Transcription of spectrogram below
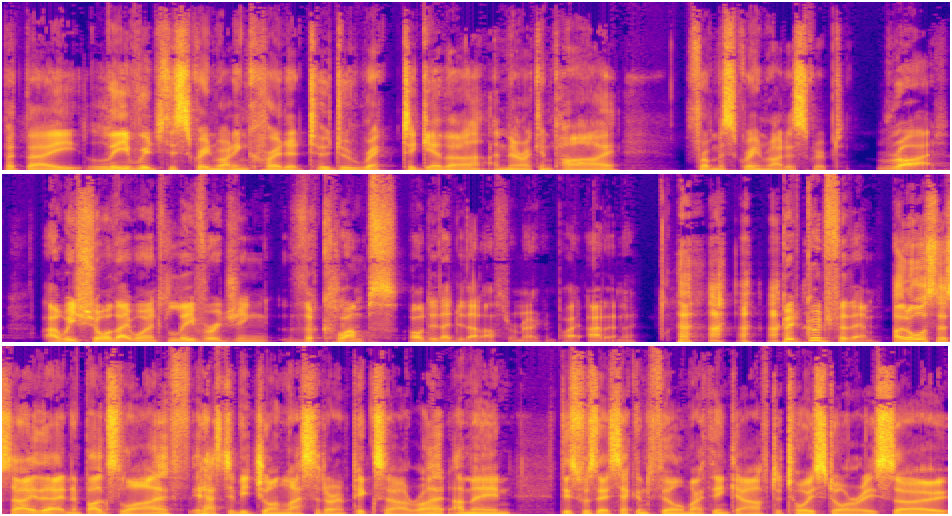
but they leveraged the screenwriting credit to direct together American Pie from a screenwriter's script. Right. Are we sure they weren't leveraging the Klumps? Or did they do that after American Pie? I don't know. but good for them. I'd also say that in A Bug's Life, it has to be John Lasseter and Pixar, right? I mean, this was their second film, I think, after Toy Story. So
